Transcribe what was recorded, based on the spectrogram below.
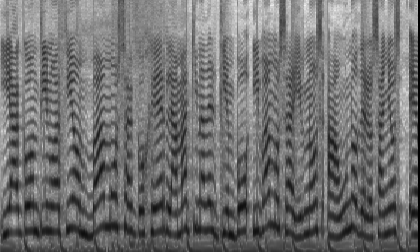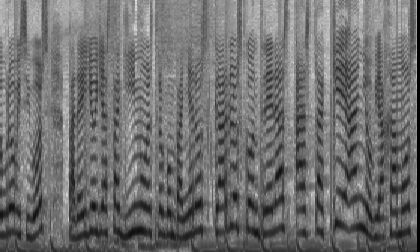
Y a continuación vamos a coger la máquina del tiempo y vamos a irnos a uno de los años eurovisivos. Para ello ya está aquí nuestro compañero Carlos Contreras. ¿Hasta qué año viajamos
